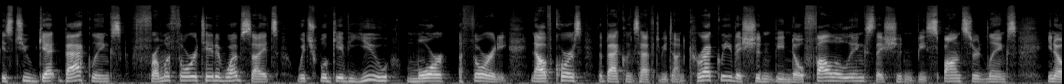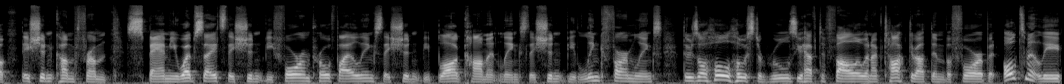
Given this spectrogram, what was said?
is to get backlinks from authoritative websites, which will give you more authority. Now, of course, the backlinks have to be done correctly. They shouldn't be no follow links. They shouldn't be sponsored links. You know, they shouldn't come from spammy websites. They shouldn't be forum profile links. They shouldn't be blog comment links. They shouldn't be link farm links. There's a whole host of rules you have to follow, and I've talked about them before, but ultimately,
